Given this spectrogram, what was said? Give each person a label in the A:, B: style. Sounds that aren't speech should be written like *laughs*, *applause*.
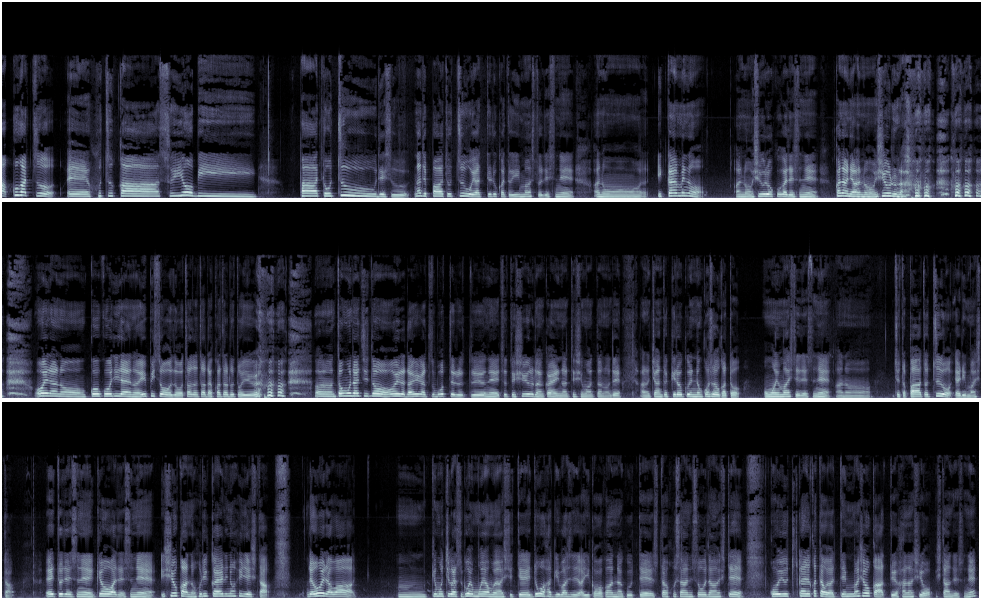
A: は9月、えー、2日水曜日、パート2です。なぜパート2をやってるかと言いますとですね、あのー、1回目の、あの、収録がですね、かなりあの、シュールな *laughs* おいらの高校時代のエピソードをただただ語るという *laughs* あの、友達とおいらだけがつぼってるっていうね、ちょっとシュールな回になってしまったので、あの、ちゃんと記録に残そうかと思いましてですね、あのー、ちょっとパート2をやりました。えっ、とですね、今日はですね、一週間の振り返りの日でした。で、おいらは、うん、気持ちがすごいもやもやしてて、どう吐き出せばいいかわかんなくて、スタッフさんに相談して、こういう使い方をやってみましょうかっていう話をしたんですね。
